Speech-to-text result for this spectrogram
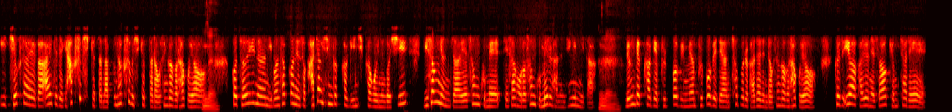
이 지역 사회가 아이들에게 학습시켰다 나쁜 학습을 시켰다라고 생각을 하고요. 네. 그 저희는 이번 사건에서 가장 심각하게 인식하고 있는 것이 미성년자의 성구매 대상으로 성구매를 하는 행위입니다. 네. 명백하게 불법이면 불법에 대한 처벌을 받아야 된다고 생각을 하고요. 그래서 이와 관련해서 경찰에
